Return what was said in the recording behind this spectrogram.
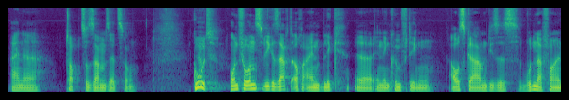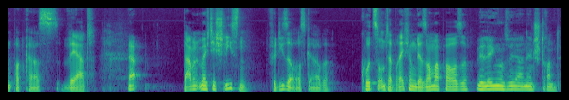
eine Top-Zusammensetzung. Gut. Und für uns, wie gesagt, auch ein Blick äh, in den künftigen Ausgaben dieses wundervollen Podcasts wert. Ja, Damit möchte ich schließen für diese Ausgabe. Kurze Unterbrechung der Sommerpause. wir legen uns wieder an den Strand.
